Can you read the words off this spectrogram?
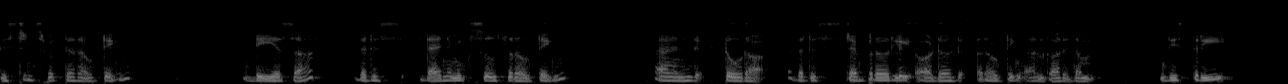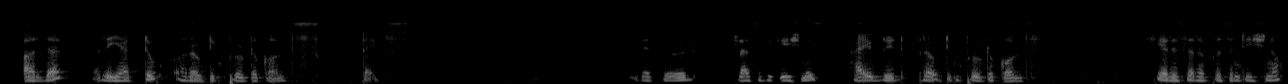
distance vector routing, DSR, that is dynamic source routing, and TORA, that is temporarily ordered routing algorithm. These three are the reactive routing protocols types. The third classification is hybrid routing protocols. Here is a representation of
